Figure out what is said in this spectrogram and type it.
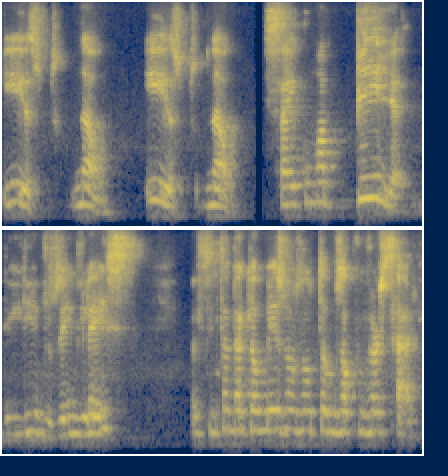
Isto? Não. Isto? Não. Saí com uma pilha de livros em inglês. Eu disse: Então, daqui a um mês nós voltamos a conversar.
